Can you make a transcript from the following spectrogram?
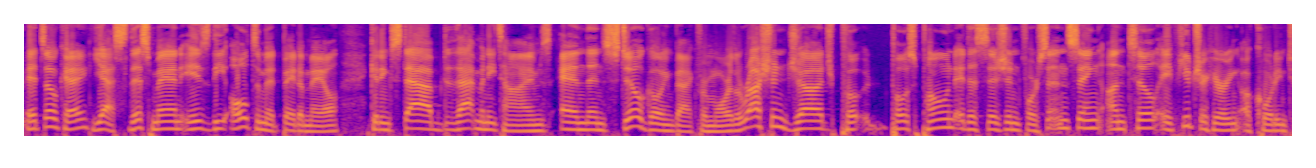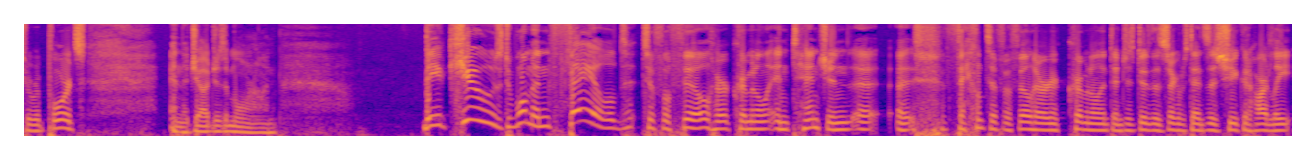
It's okay. Yes, this man is the ultimate beta male, getting stabbed that many times and then still going back for more. The Russian judge po- postponed a decision for sentencing until a future hearing, according to reports. And the judge is a moron. The accused woman failed to fulfill her criminal intention. Uh, uh, failed to fulfill her criminal intentions due to the circumstances she could hardly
